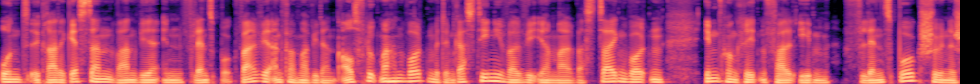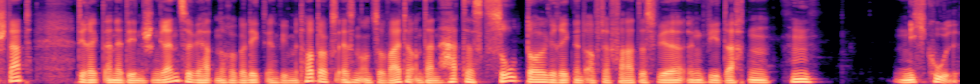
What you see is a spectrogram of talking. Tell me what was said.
Und äh, gerade gestern waren wir in Flensburg, weil wir einfach mal wieder einen Ausflug machen wollten mit dem Gastini, weil wir ihr mal was zeigen wollten. Im konkreten Fall eben Flensburg, schöne Stadt, direkt an der dänischen Grenze. Wir hatten noch überlegt, irgendwie mit Hotdogs essen und so weiter. Und dann hat das so doll geregnet auf der Fahrt, dass wir irgendwie dachten, hm, nicht cool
